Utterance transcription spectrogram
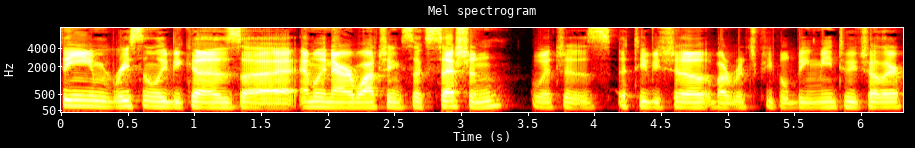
theme recently because uh, Emily and I are watching Succession, which is a TV show about rich people being mean to each other.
